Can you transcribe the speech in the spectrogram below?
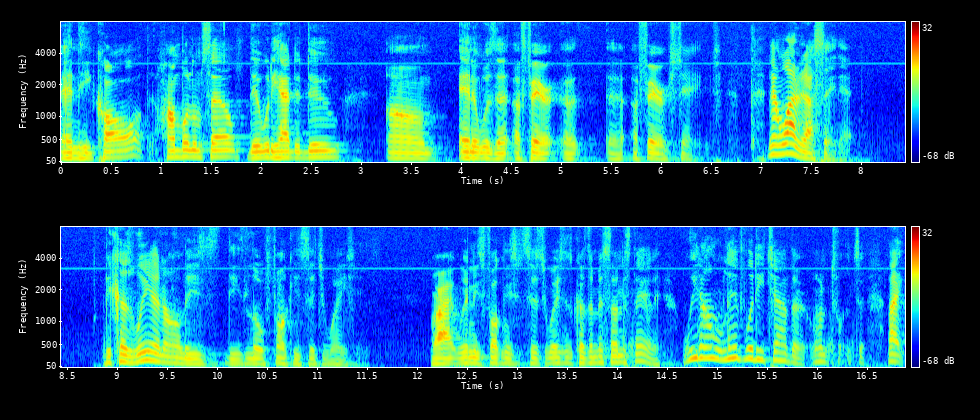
And he called, humbled himself, did what he had to do, um, and it was a, a fair, a, a fair exchange. Now, why did I say that? Because we're in all these, these little funky situations, right? We're in these funky situations because of misunderstanding. We don't live with each other. On tw- like,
